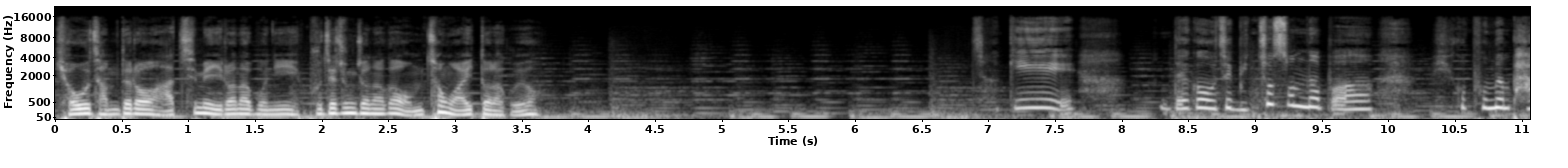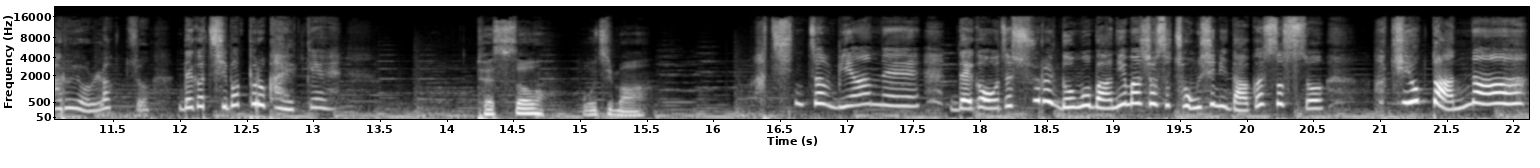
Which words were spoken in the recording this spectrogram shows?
겨우 잠들어 아침에 일어나 보니 부재중 전화가 엄청 와 있더라고요. 자기, 내가 어제 미쳤었나 봐. 이거 보면 바로 연락 줘. 내가 집 앞으로 갈게. 됐어. 오지 마. 아, 진짜 미안해. 내가 어제 술을 너무 많이 마셔서 정신이 나갔었어. 아, 기억도 안 나.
